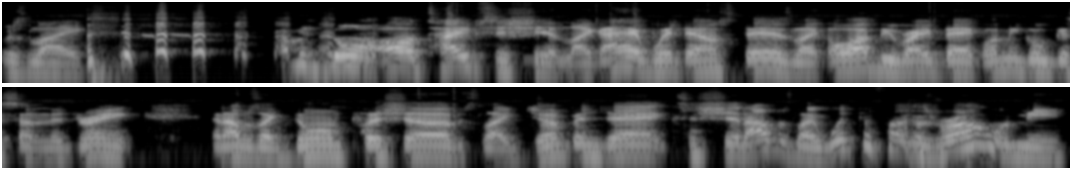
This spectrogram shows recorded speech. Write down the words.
was like I was doing all types of shit. Like I had went downstairs, like, oh, I'll be right back. Let me go get something to drink. And I was like doing push-ups, like jumping jacks and shit. I was like, what the fuck is wrong with me?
